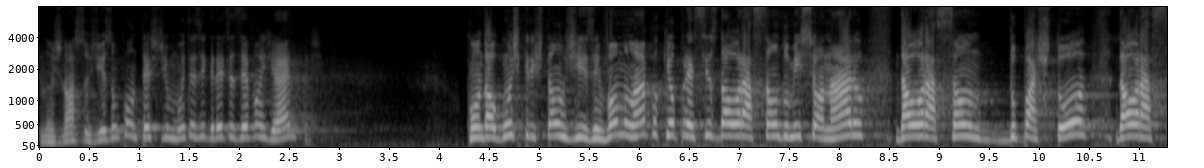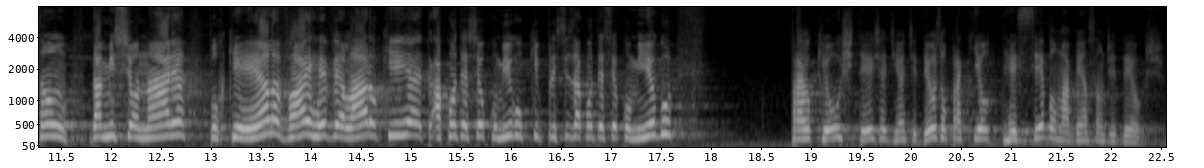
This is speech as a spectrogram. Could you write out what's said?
nos nossos dias, um contexto de muitas igrejas evangélicas. Quando alguns cristãos dizem, vamos lá porque eu preciso da oração do missionário, da oração do pastor, da oração da missionária, porque ela vai revelar o que aconteceu comigo, o que precisa acontecer comigo, para que eu esteja diante de Deus ou para que eu receba uma bênção de Deus.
